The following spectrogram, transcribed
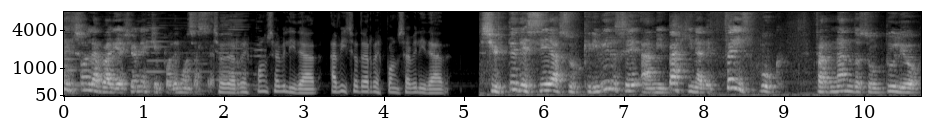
¿Cuáles son las variaciones que podemos hacer? Aviso de responsabilidad, aviso de responsabilidad. Si usted desea suscribirse a mi página de Facebook, Fernando Soutulio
